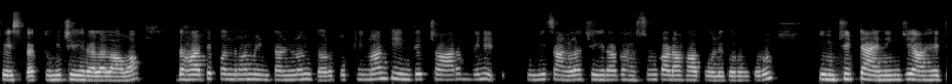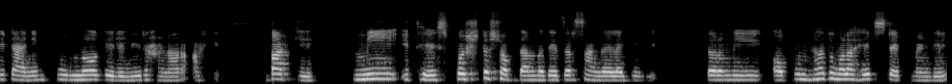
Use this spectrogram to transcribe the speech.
फेस पॅक तुम्ही चेहऱ्याला लावा. दहा ते पंधरा मिनिटांनंतर तो किमान तीन ते चार मिनिट तुम्ही चांगला चेहरा घासून काढा हात ओले करून करून. तुमची टॅनिंग जी आहे ती टॅनिंग पूर्ण गेलेली राहणार आहे. बाकी मी इथे स्पष्ट शब्दांमध्ये जर सांगायला गेली तर मी पुन्हा तुम्हाला हेच स्टेटमेंट देईल.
